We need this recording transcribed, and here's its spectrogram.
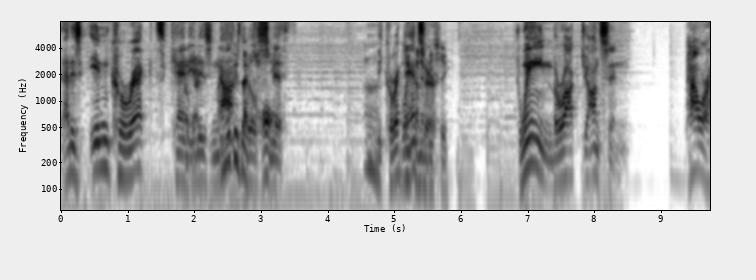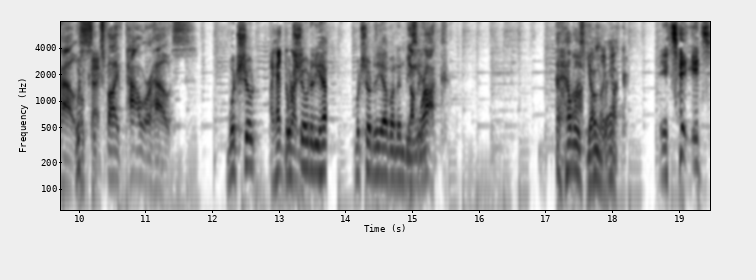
That is incorrect, Ken. Okay. It is I don't know if he's that Will tall. Smith. The ah, correct Blanked answer, Dwayne The Rock Johnson. Powerhouse. What- Six five powerhouse. What show? I had the What right- show did he have? What show did he have on NBC? Young Rock. The hell Rock is Young is like a- Rock? It's it's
